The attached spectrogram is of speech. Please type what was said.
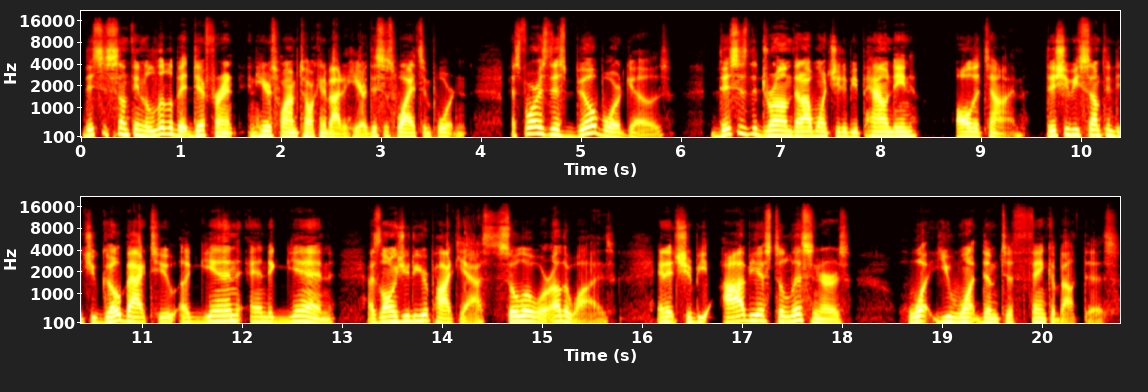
This is something a little bit different, and here's why I'm talking about it here. This is why it's important. As far as this billboard goes, this is the drum that I want you to be pounding all the time. This should be something that you go back to again and again, as long as you do your podcast, solo or otherwise. And it should be obvious to listeners what you want them to think about this.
